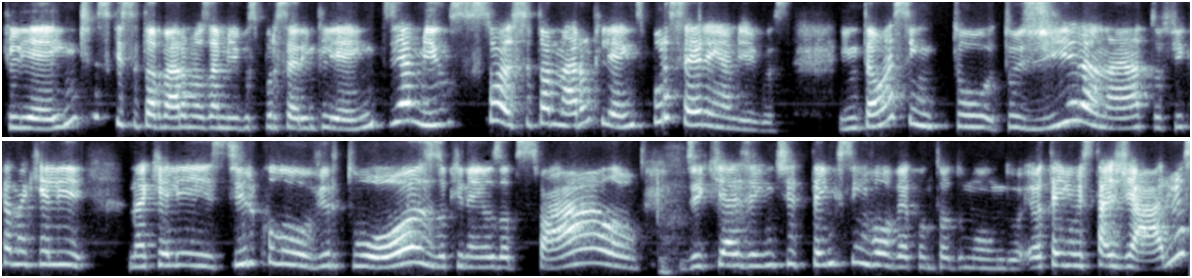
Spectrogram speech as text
clientes que se tornaram meus amigos por serem clientes e amigos que só se tornaram clientes por serem amigos. Então, assim, tu, tu gira, né? Tu fica naquele, naquele círculo virtuoso, que nem os outros falam, de que a gente tem que se envolver com todo mundo. Eu tenho estagiários,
